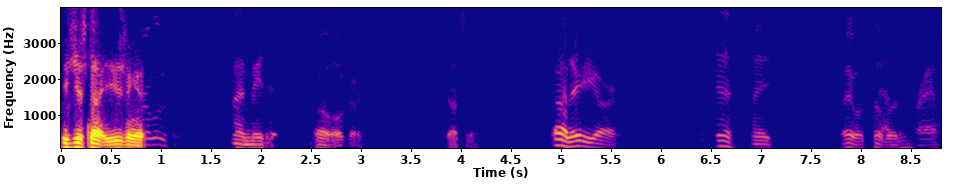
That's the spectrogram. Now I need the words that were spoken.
He's just not using it. I made it. Oh, okay. Gotcha. Oh, there you are. Yeah, my Hey, what's up, buddy? crashed.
